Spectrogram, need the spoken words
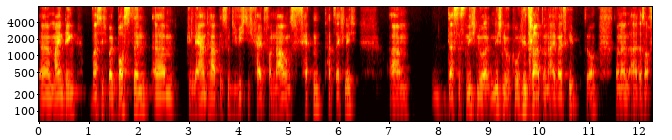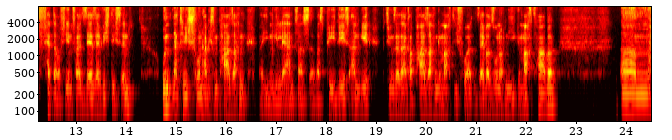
äh, mein Ding. Was ich bei Boston ähm, gelernt habe, ist so die Wichtigkeit von Nahrungsfetten tatsächlich. Ähm, dass es nicht nur, nicht nur Kohlenhydrate und Eiweiß gibt, so, sondern äh, dass auch Fette auf jeden Fall sehr, sehr wichtig sind. Und natürlich schon habe ich ein paar Sachen bei ihm gelernt, was, was PEDs angeht, beziehungsweise einfach ein paar Sachen gemacht, die ich vorher selber so noch nie gemacht habe. Ähm,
